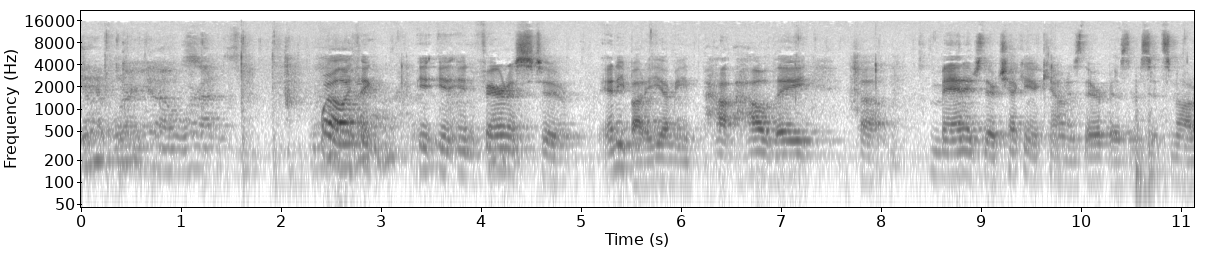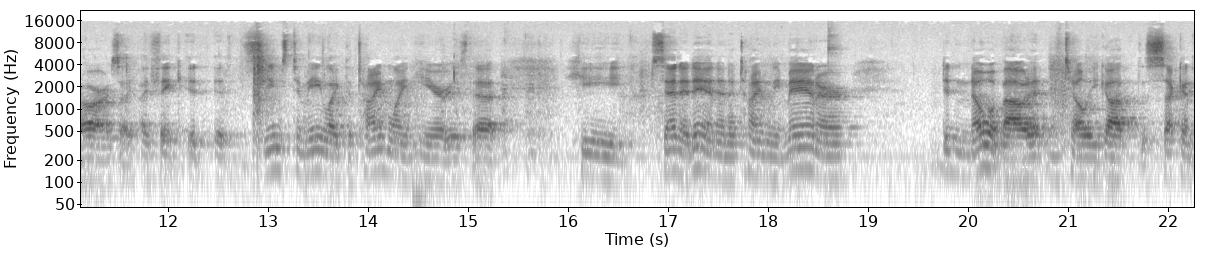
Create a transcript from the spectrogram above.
behalf. We're, you know, we're not. well, I think i- i- in fairness to anybody, I mean, how, how they uh, manage their checking account is their business, it's not ours. I, I think it, it seems to me like the timeline here is that he sent it in in a timely manner, didn't know about it until he got the second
